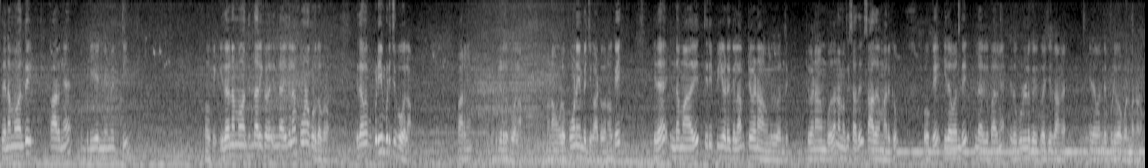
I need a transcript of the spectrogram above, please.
இதை நம்ம வந்து பாருங்கள் இப்படியே நிமித்தி. ஓகே இதை நம்ம வந்து இந்த அறிக்கை இந்த இதெல்லாம் போன கொடுக்க போகிறோம் இதை இப்படியும் பிடிச்சி போகலாம். பாருங்கள் இப்படி எடுத்து போகலாம். இப்போ நான் உங்களை போனையும் வச்சு காட்டுவேன். ஓகே இதை இந்த மாதிரி திருப்பி எடுக்கலாம். டேர்ன் ஆகும் இது வந்து. டேர்ன் ஆகும்போது நமக்கு அது சாதகமாக இருக்கும். ஓகே இதை வந்து இந்த இருக்குது பாருங்கள் இது உள்ளுக்கு வச்சுருக்காங்க. இதை வந்து இப்படி ஓப்பன் பண்ணணும்.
